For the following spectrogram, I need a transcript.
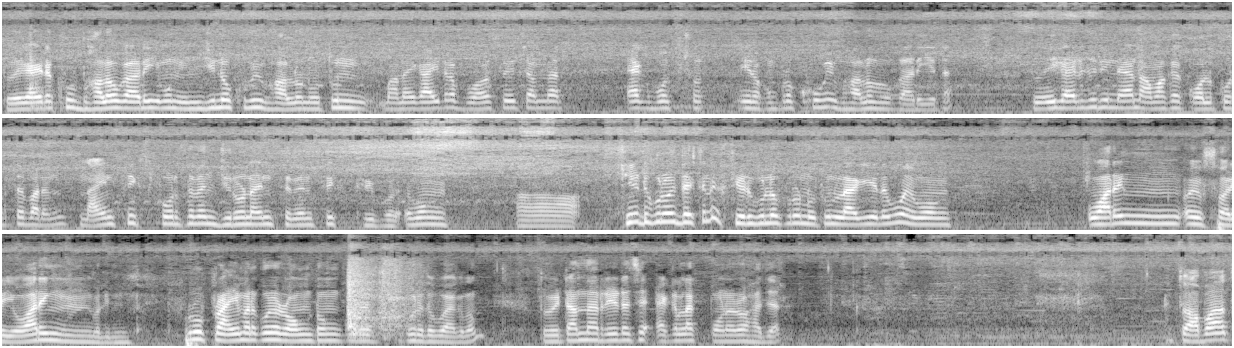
তো এই গাড়িটা খুব ভালো গাড়ি এবং ইঞ্জিনও খুবই ভালো। নতুন মানে গাড়িটার বয়স হয়েছে আপনার এক বছর। এরকম পুরো খুবই ভালো গাড়ি এটা। তো এই গাড়ি যদি নেন, আমাকে কল করতে পারেন। Nine six four seven zero nine seven six three four এবং সিটগুলো দেখছেন? সিটগুলো পুরো নতুন লাগিয়ে দেবো এবং ওয়ারিং সরি ওয়ারিং বলি, পুরো প্রাইমার করে রং টং করে করে দেবো একদম। তো এটা আপনার রেট আছে এক লাখ পনেরো হাজার। তো আপাতত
